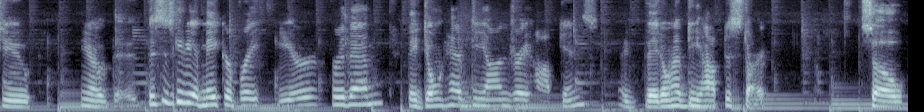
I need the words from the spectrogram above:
to, you know, th- this is going to be a make or break year for them. They don't have DeAndre Hopkins. They don't have D Hop to start. So,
